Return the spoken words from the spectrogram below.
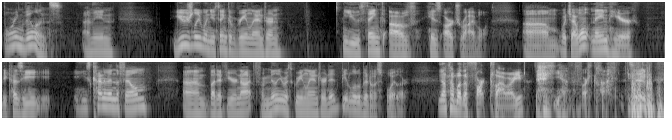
boring villains. I mean, usually when you think of Green Lantern, you think of his arch rival, um, which I won't name here because he he's kind of in the film. Um, but if you're not familiar with Green Lantern, it'd be a little bit of a spoiler. You're not talking about the fart cloud, are you? yeah, the fart cloud.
